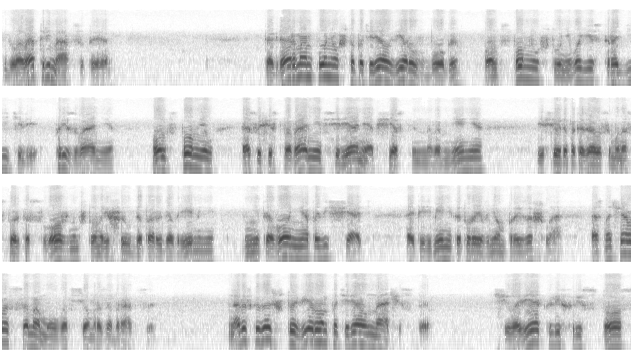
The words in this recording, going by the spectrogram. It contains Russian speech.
Глава 13. Когда Арман понял, что потерял веру в Бога, он вспомнил, что у него есть родители, призвание. Он вспомнил о существовании в Сириане общественного мнения, и все это показалось ему настолько сложным, что он решил до поры до времени никого не оповещать о перемене, которая в нем произошла, а сначала самому во всем разобраться. Надо сказать, что веру он потерял начисто. Человек ли Христос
